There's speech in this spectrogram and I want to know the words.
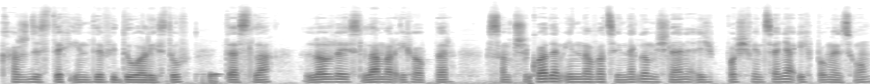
Każdy z tych indywidualistów, Tesla, Lovelace, Lamar i Hopper, są przykładem innowacyjnego myślenia i poświęcenia ich pomysłom,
